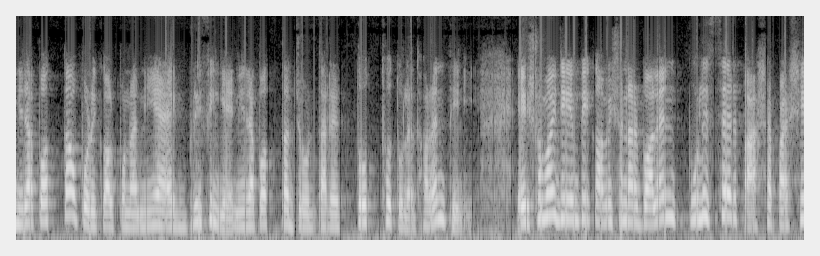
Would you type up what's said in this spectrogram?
নিরাপত্তা ও পরিকল্পনা নিয়ে এক ব্রিফিংয়ে নিরাপত্তা জোরদারের তথ্য তুলে ধরেন তিনি। এই সময় ডিএমপি কমিশনার বলেন, পুলিশের পাশাপাশি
